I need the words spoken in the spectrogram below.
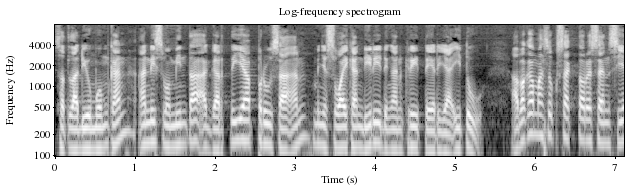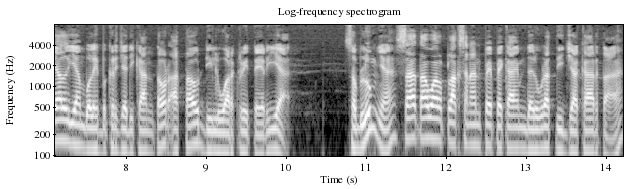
Setelah diumumkan, Anies meminta agar tiap perusahaan menyesuaikan diri dengan kriteria itu. Apakah masuk sektor esensial yang boleh bekerja di kantor atau di luar kriteria? Sebelumnya, saat awal pelaksanaan PPKM darurat di Jakarta,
